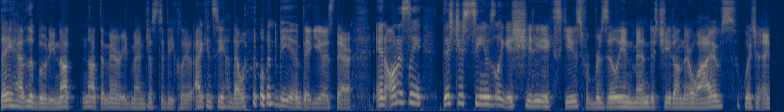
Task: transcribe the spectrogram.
they have the booty, not not the married men. Just to be clear, I can see how that would be ambiguous there. And honestly, this just seems like a shitty excuse for Brazilian men to cheat on their wives, which I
